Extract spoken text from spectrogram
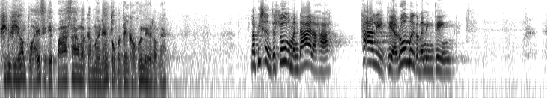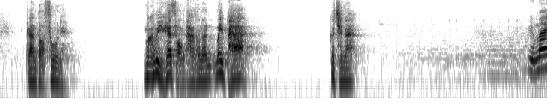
พี่พี่ยอมปล่อยให้สิ่งที่ป้าสร้างมากับมือนี้ตกมาเป็นของคนอื่นหรอกนะ แล้วพี่เฉินจะสู้กับมันได้เหรอคะ ถ้าอาหลีเจียร่วมมือกับมันจริง การต่อสู้เนี่ย มันก็มีอยู่แค่สองทางเท่านั้น ไม่แพ้ ก็ชนะ ๆ หรือไม่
